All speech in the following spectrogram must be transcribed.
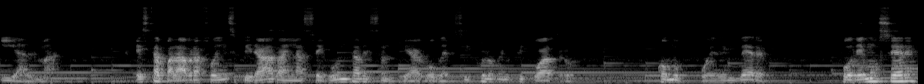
y alma. Esta palabra fue inspirada en la segunda de Santiago, versículo 24. Como pueden ver, podemos ser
